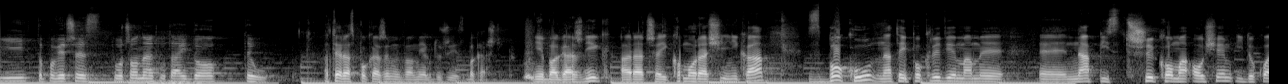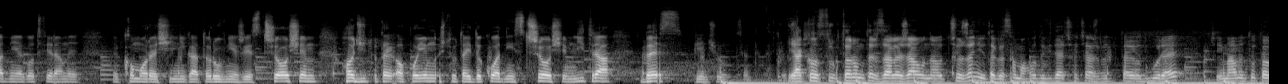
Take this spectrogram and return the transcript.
i to powietrze jest tłoczone tutaj do tyłu. A teraz pokażemy Wam, jak duży jest bagażnik. Nie bagażnik, a raczej komora silnika. Z boku na tej pokrywie mamy napis 3,8 i dokładnie jak otwieramy komorę silnika, to również jest 3,8. Chodzi tutaj o pojemność, tutaj dokładnie jest 3,8 litra bez 5 cm. Jak konstruktorom też zależało na odciążeniu tego samochodu, widać chociażby tutaj od góry, czyli mamy tutaj,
